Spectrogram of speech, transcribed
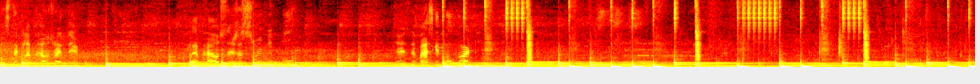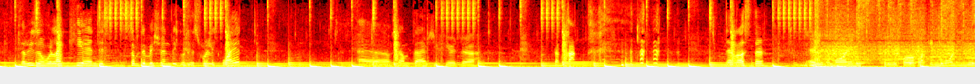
It's the clubhouse right there. Clubhouse, there's a swimming pool. There's the basketball court. The reason we like here in this subdivision because it's really quiet. Uh, sometimes you hear the the cock, the rooster early in the morning, three or four o'clock in the morning. You're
